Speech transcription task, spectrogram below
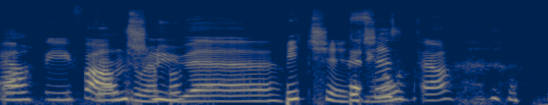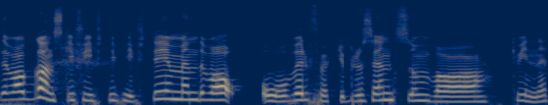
Ja, Fy faen, slue Bitches. Bitches. Ja. Det var ganske 50-50, men det var over 40% som var kvinner.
